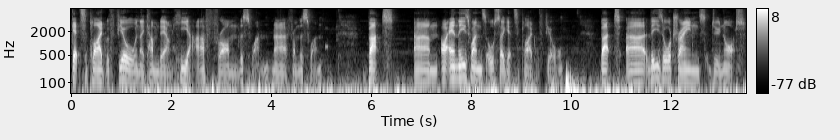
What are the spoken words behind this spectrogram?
get supplied with fuel when they come down here from this one uh, from this one. But um, oh, and these ones also get supplied with fuel. But uh, these ore trains do not.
